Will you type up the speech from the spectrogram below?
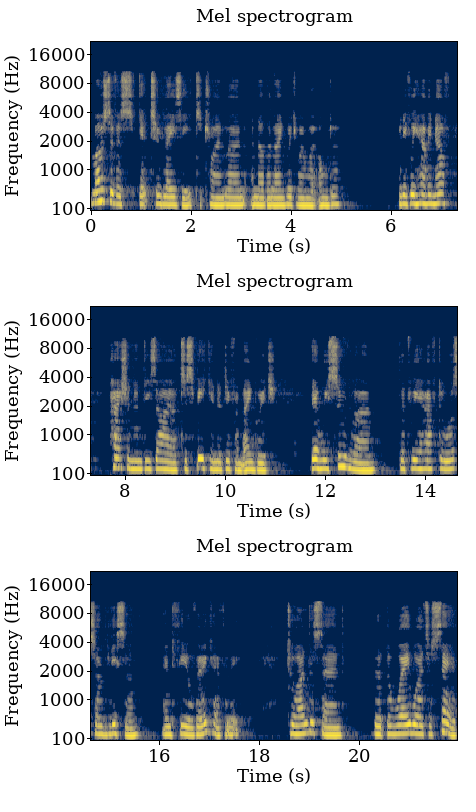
Most of us get too lazy to try and learn another language when we're older. But if we have enough passion and desire to speak in a different language, then we soon learn that we have to also listen and feel very carefully to understand that the way words are said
